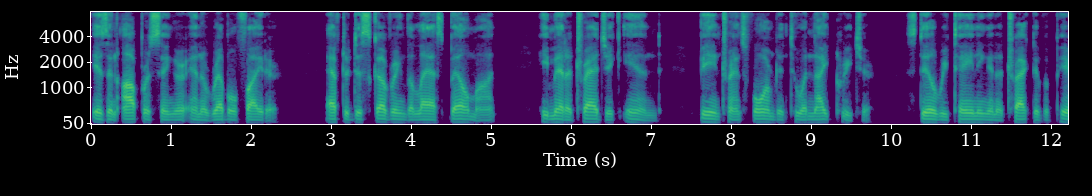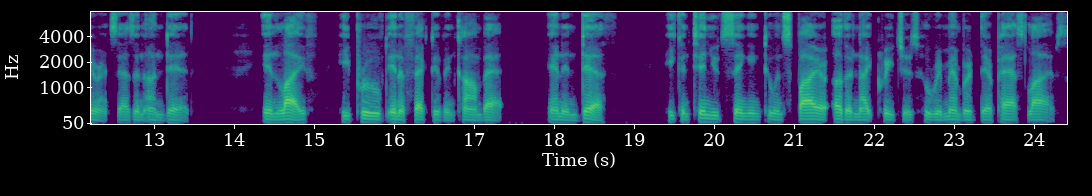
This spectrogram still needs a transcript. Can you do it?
is an opera singer and a rebel fighter. After discovering the last Belmont, he met a tragic end, being transformed into a night creature, still retaining an attractive appearance as an undead. In life, he proved ineffective in combat, and in death, he continued singing to inspire other night creatures who remembered their past lives.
